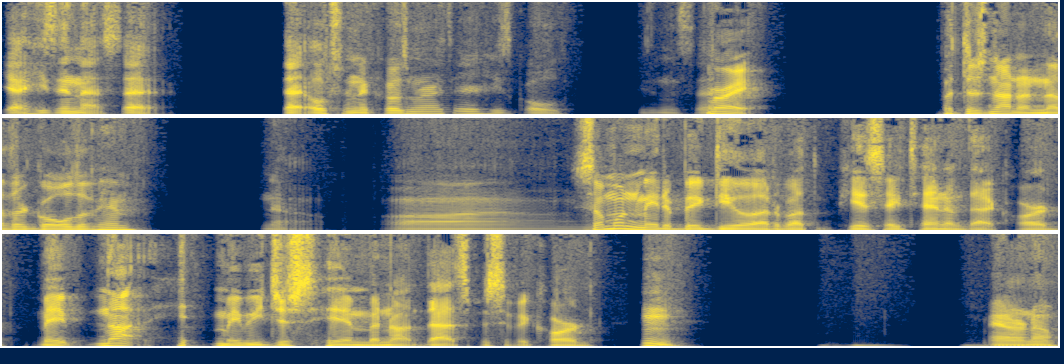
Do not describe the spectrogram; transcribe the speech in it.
yeah, he's in that set. That Ultra Necrozma right there, he's gold. He's in the set. Right. But there's not another gold of him. No. Uh, Someone made a big deal out about the PSA 10 of that card. Maybe not. Maybe just him, but not that specific card. Hmm. I don't know.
